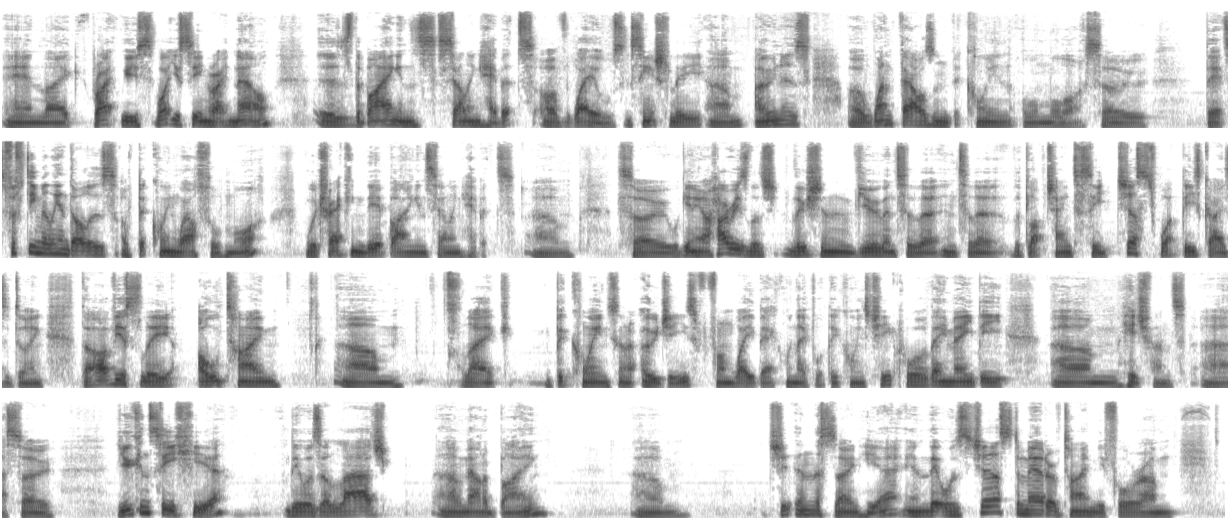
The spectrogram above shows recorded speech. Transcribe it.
and like right, what you're seeing right now is the buying and selling habits of whales, essentially um, owners of 1,000 Bitcoin or more. So that's $50 million of Bitcoin wealth or more. We're tracking their buying and selling habits. Um, so we're getting a high resolution view into the into the, the blockchain to see just what these guys are doing. They're obviously old time, um, like Bitcoin sort of OGs from way back when they bought their coins cheap, or they may be um, hedge funds. Uh, so you can see here there was a large uh, amount of buying um, in this zone here, and there was just a matter of time before um,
